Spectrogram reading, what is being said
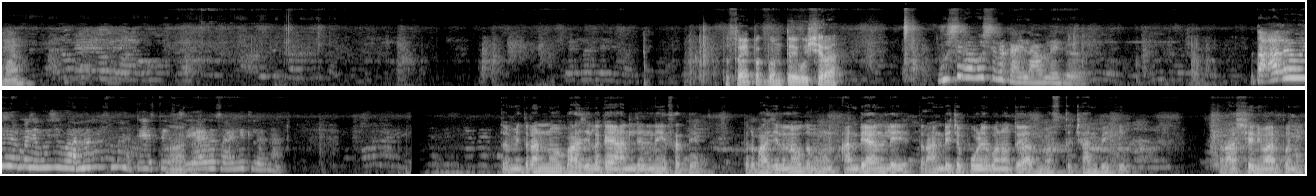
मग? स्वयंपाक बनतोय उशिरा. उशिरा उशिरा काय लावलंय ग? आलं उशीर म्हणजे उशीर होणारच ना. तेच हा तेच. का? एकदा सांगितलं ना. तर मित्रांनो भाजीला काही आणलेलं नाही सध्या. तर भाजीला नव्हतं म्हणून अंडे आणले. तर अंड्याचे पोळे बनवतोय आज मस्त छानपैकी. तर आज शनिवार पण आहे.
